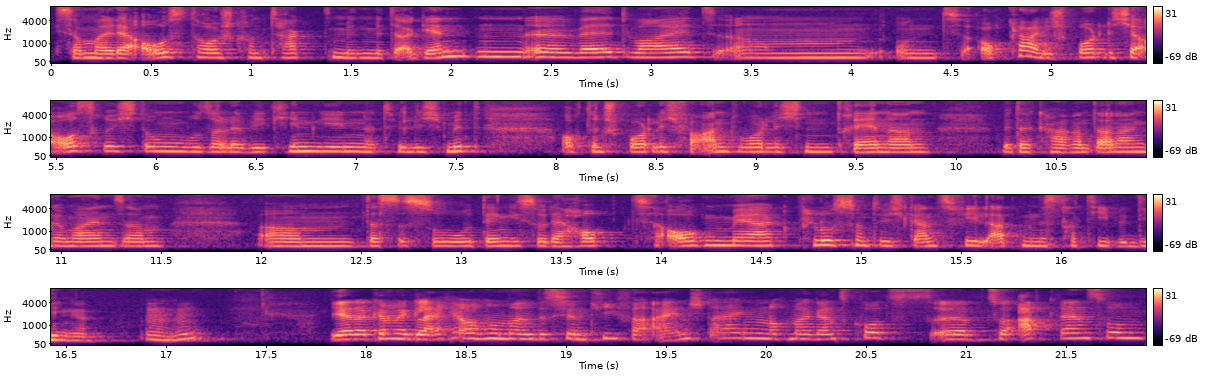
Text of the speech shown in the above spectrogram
ich sag mal, der Austausch, Kontakt mit, mit Agenten äh, weltweit ähm, und auch klar die sportliche Ausrichtung, wo soll der Weg hingehen, natürlich mit auch den sportlich verantwortlichen Trainern, mit der Karin Dallan gemeinsam. Ähm, das ist so, denke ich, so der Hauptaugenmerk, plus natürlich ganz viel administrative Dinge. Mhm. Ja, da können wir gleich auch noch mal ein bisschen tiefer einsteigen. Noch mal ganz kurz äh, zur Abgrenzung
